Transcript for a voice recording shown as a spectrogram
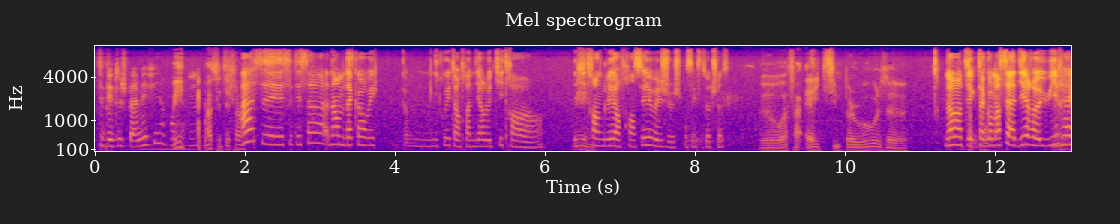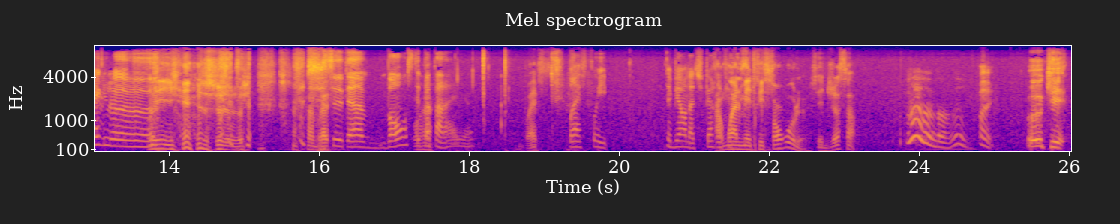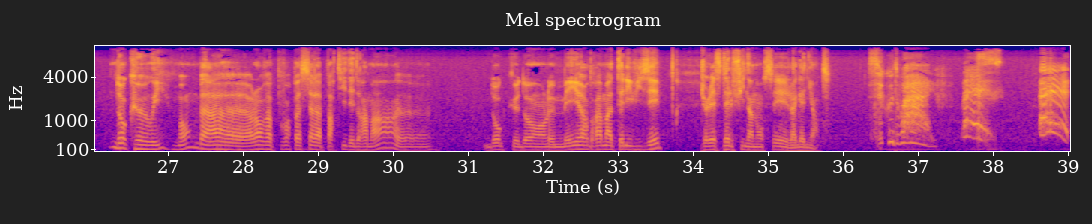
C'était touche pas à mes filles. en Oui, ah, c'était ça. Ah, c'était ça Non, mais d'accord, oui. Comme Nico était en train de dire le titre, en... le Oui. titre anglais en français, oui, je, je pensais que c'était autre chose. Euh, ouais, enfin, 8 Simple Rules. euh, Non, t'as Pour- commencé à dire 8 Oui. règles. euh, Oui, je... je- enfin, bref, C'était un- bon, c'était Ouais. pas pareil. bref. Bref, oui. C'est bien, on a de super À moins elle maîtrise son rôle, c'est déjà ça. Oui, oui, bah oui. Ok, donc euh, oui, bon, bah, euh, alors on va pouvoir passer à la partie des dramas. euh, donc, dans le meilleur drama télévisé, je laisse Delphine annoncer la gagnante. C'est Good Wife.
